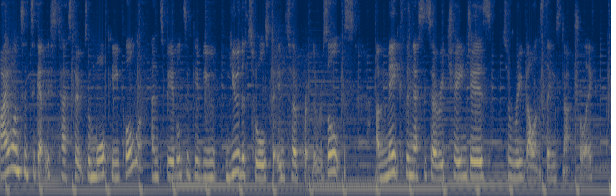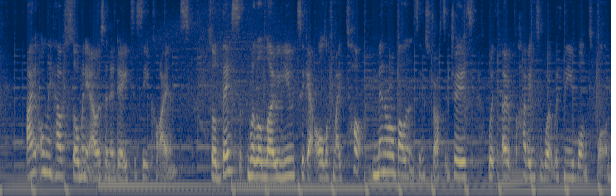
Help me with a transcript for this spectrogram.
I wanted to get this test out to more people and to be able to give you, you the tools to interpret the results and make the necessary changes to rebalance things naturally. I only have so many hours in a day to see clients, so this will allow you to get all of my top mineral balancing strategies without having to work with me one to one.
